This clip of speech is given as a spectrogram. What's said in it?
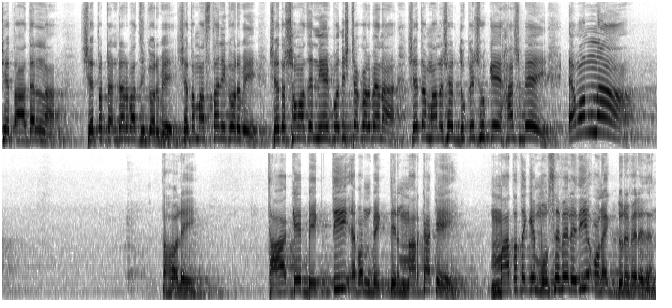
সে তো আদেল না, সে তো টেন্ডারবাজি করবে, সে তো মাস্তানি করবে, সে তো সমাজের ন্যায় প্রতিষ্ঠা করবে না, সে তো মানুষের দুঃখে সুখে হাসবে, এমন না। তাহলে তাকে ব্যক্তি এবং ব্যক্তির মার্কাকে মাথা থেকে মুছে ফেলে দিয়ে অনেক দূরে ফেলে দেন।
